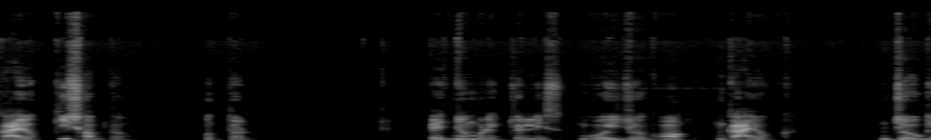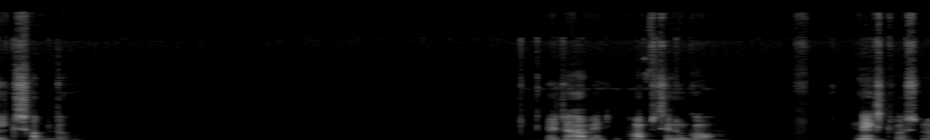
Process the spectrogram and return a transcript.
গায়ক কি শব্দ? উত্তর, পেজ নম্বর একচল্লিশ, গই যোগ অক, গায়ক যৌগিক শব্দ। এটা হবে অপশন গ। নেক্সট প্রশ্ন।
